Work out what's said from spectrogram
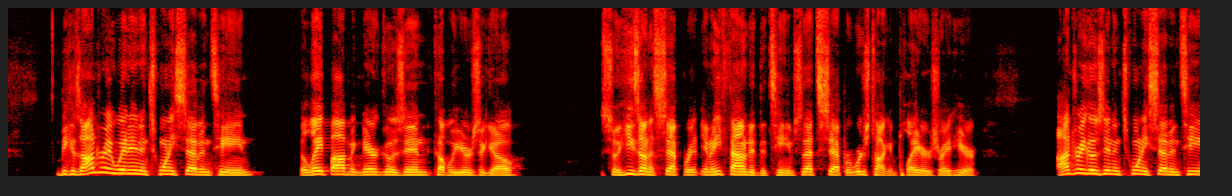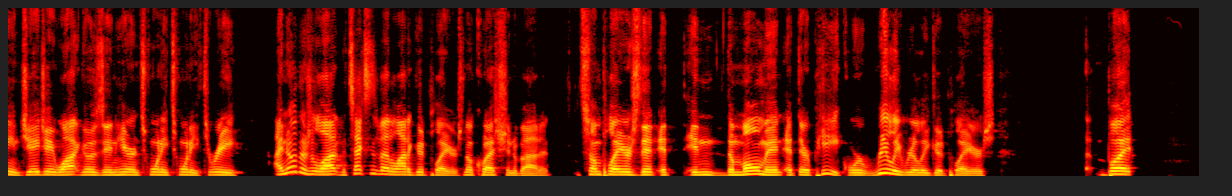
Because Andre went in in 2017. The late Bob McNair goes in a couple years ago. So he's on a separate, you know, he founded the team. So that's separate. We're just talking players right here. Andre goes in in 2017. JJ Watt goes in here in 2023. I know there's a lot. The Texans have had a lot of good players, no question about it. Some players that at, in the moment at their peak were really, really good players. But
